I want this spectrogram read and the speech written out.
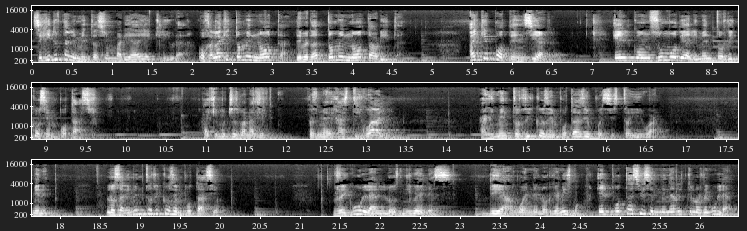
Seguir una alimentación variada y equilibrada. Ojalá que tomen nota, de verdad tomen nota ahorita. Hay que potenciar el consumo de alimentos ricos en potasio. Aquí muchos van a decir, pues me dejaste igual alimentos ricos en potasio, pues estoy igual. Miren, los alimentos ricos en potasio regulan los niveles de agua en el organismo. El potasio es el mineral que lo regula.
